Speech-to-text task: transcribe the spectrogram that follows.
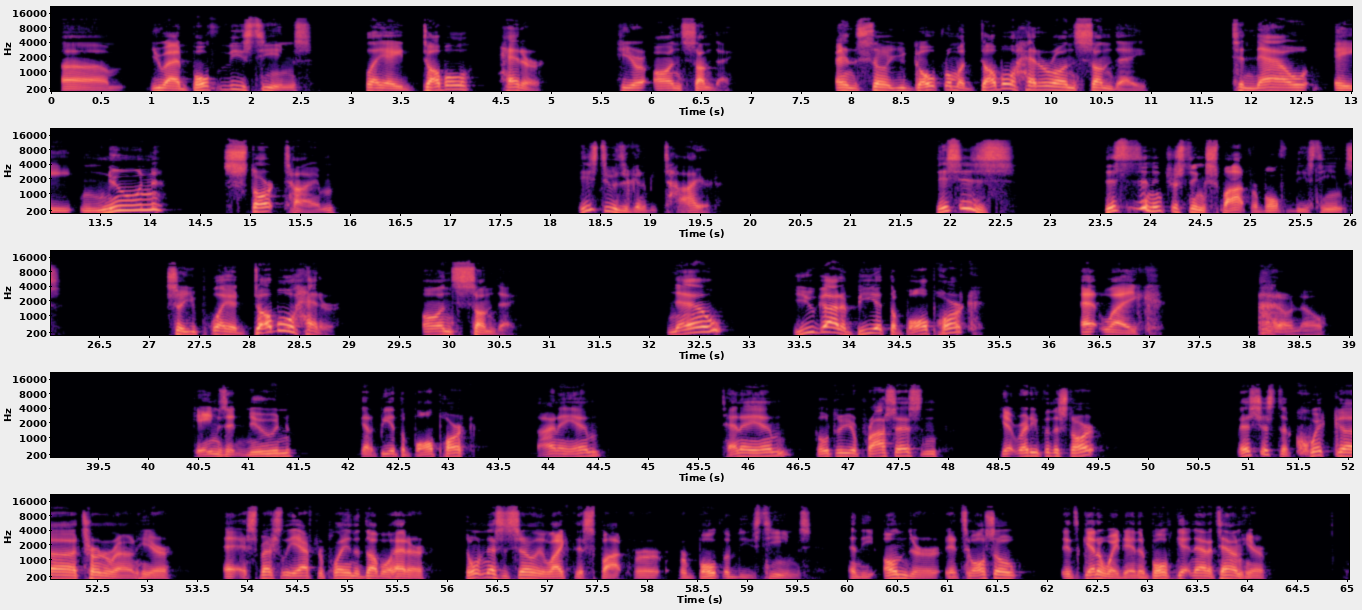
um, you had both of these teams play a double header here on Sunday. And so you go from a double header on Sunday to now a noon start time. these dudes are going to be tired. This is this is an interesting spot for both of these teams. So you play a double header on Sunday. Now you got to be at the ballpark at like I don't know. Games at noon. You got to be at the ballpark 9 a.m., 10 a.m., go through your process and get ready for the start. It's just a quick uh, turnaround here, especially after playing the doubleheader. Don't necessarily like this spot for for both of these teams. And the under, it's also it's getaway day. They're both getting out of town here.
